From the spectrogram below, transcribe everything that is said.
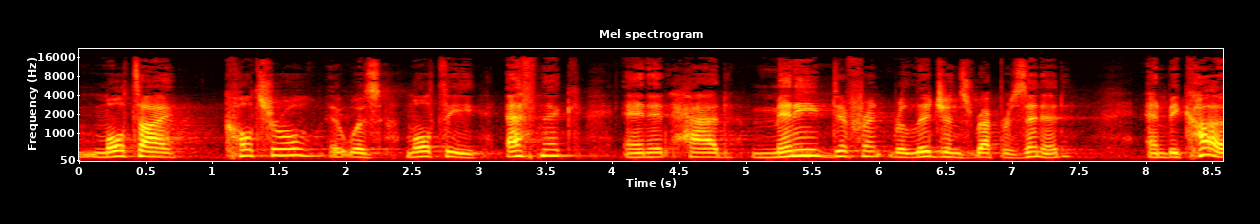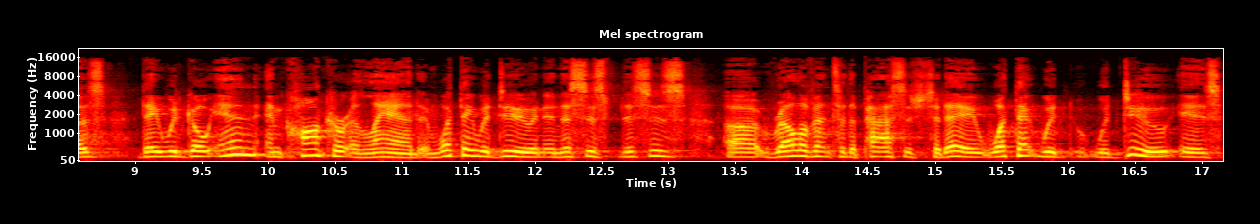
multicultural, it was multi ethnic, and it had many different religions represented. And because they would go in and conquer a land, and what they would do, and, and this is, this is uh, relevant to the passage today, what that would, would do is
